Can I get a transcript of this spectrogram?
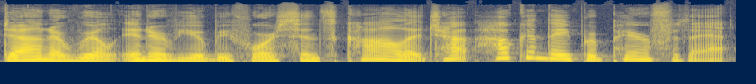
done a real interview before since college. How, how can they prepare for that?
